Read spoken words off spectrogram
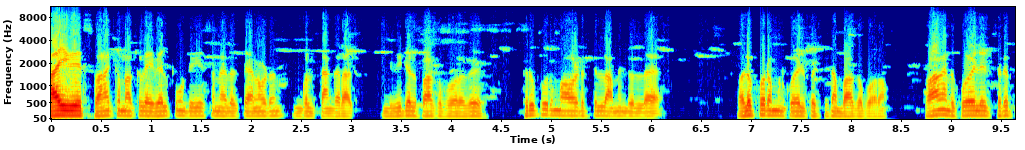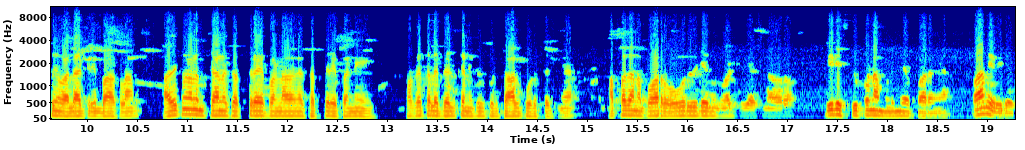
ஹாய் வீர்ஸ் வணக்க மக்களை. வெல்கம் டு ஈசனல் சேனலுடன் உங்கள் தங்கராஜ். இந்த வீடியோவில் பார்க்க போகிறது திருப்பூர் மாவட்டத்தில் அமைந்துள்ள வலுப்புரம்மன் கோயில் பற்றி தான் பார்க்க போகிறோம் வாங்க இந்த கோயிலில் சிறப்பு வரலாற்றையும் பார்க்கலாம். அதுக்கு மேலே நம்ம சேனல் சப்ஸ்கிரைப் பண்ணாதவங்க சப்ஸ்கிரைப் பண்ணி பக்கத்தில் பெல் கணக்கில் கொடுத்து ஆள் கொடுத்துருங்க அப்போ தான் நான் போகிற ஒவ்வொரு வீடியோ நோட்டிஃபிகேஷன் வரும். வீடியோ ஸ்கிப் பண்ணால் முழுமையாக பாருங்கள் வாங்க வீடியோ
